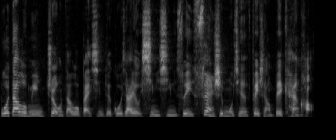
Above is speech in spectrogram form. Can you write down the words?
不过大陆民众、大陆百姓对国家有信心，所以算是目前非常被看好。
